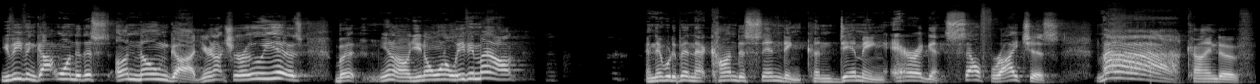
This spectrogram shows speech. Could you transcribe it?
You've even got one to this unknown God. You're not sure who he is, but, you know, you don't want to leave him out. And there would have been that condescending, condemning, arrogant, self righteous, ah, kind of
